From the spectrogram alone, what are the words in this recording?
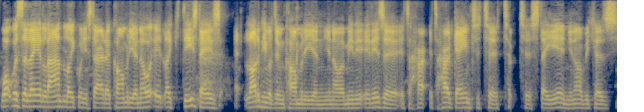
What was the lay of the land like when you started out comedy? I know it like these days, a lot of people doing comedy, and you know, I mean, it, it is a it's a hard it's a hard game to to to, to stay in, you know, because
